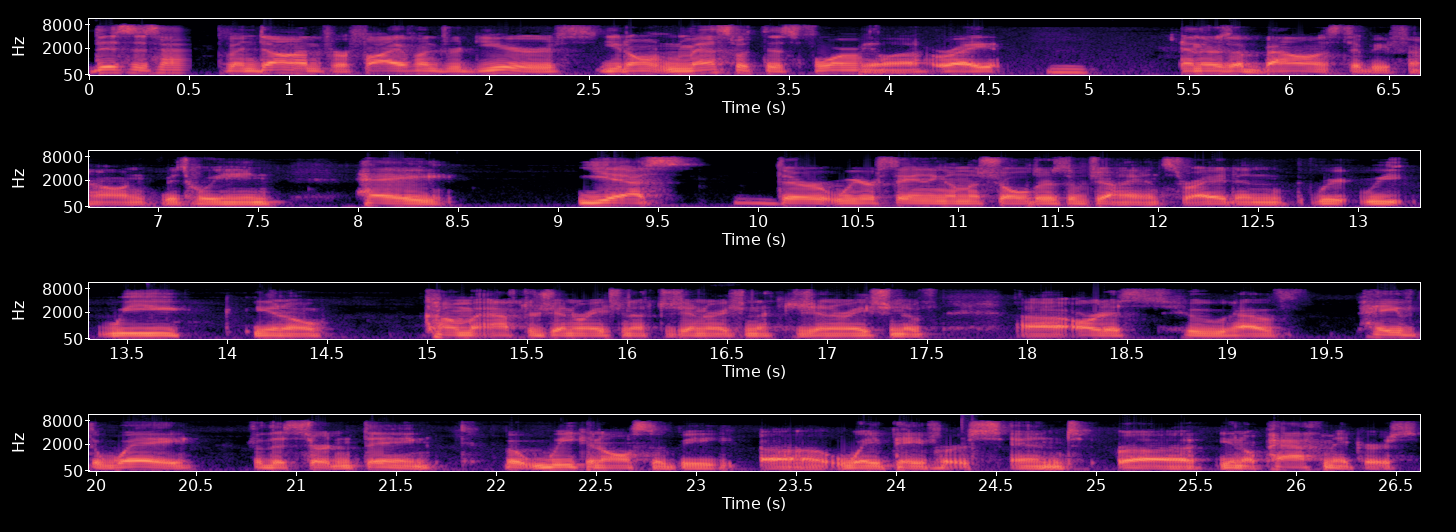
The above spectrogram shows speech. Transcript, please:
this has been done for 500 years. You don't mess with this formula, right? Mm. And there's a balance to be found between, hey, yes, there we are standing on the shoulders of giants, right? And we we we you know come after generation after generation after generation of uh, artists who have paved the way for this certain thing, but we can also be uh, way pavers and uh, you know path makers,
